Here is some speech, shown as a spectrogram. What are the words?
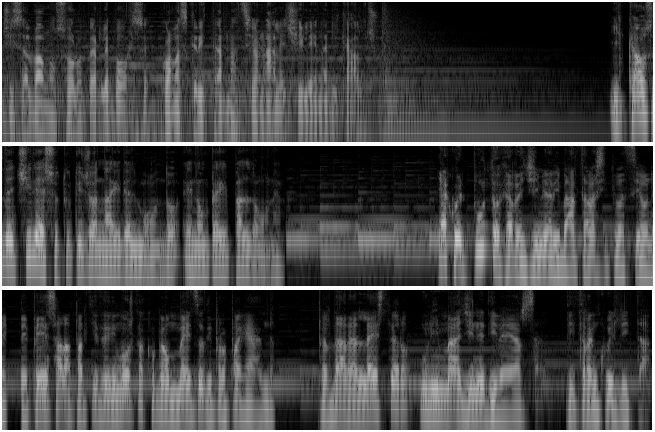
ci salvammo solo per le borse con la scritta nazionale cilena di calcio. Il caos del Cile è su tutti i giornali del mondo e non per il pallone. È a quel punto che il regime ribalta la situazione e pensa alla partita di Mosca come a un mezzo di propaganda, per dare all'estero un'immagine diversa, di tranquillità.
